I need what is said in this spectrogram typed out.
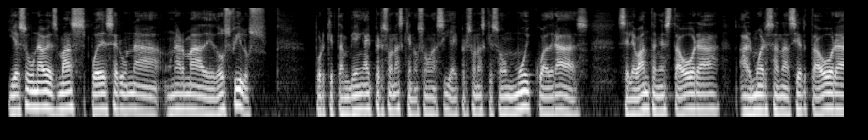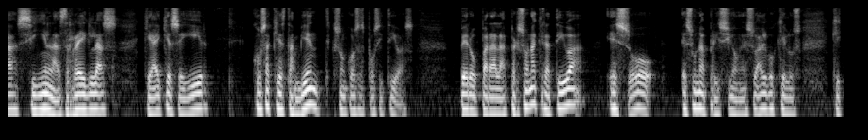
Y eso una vez más puede ser una, un arma de dos filos, porque también hay personas que no son así, hay personas que son muy cuadradas, se levantan a esta hora, almuerzan a cierta hora, siguen las reglas que hay que seguir, cosas que también son cosas positivas. Pero para la persona creativa eso es una prisión, eso es algo que los que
